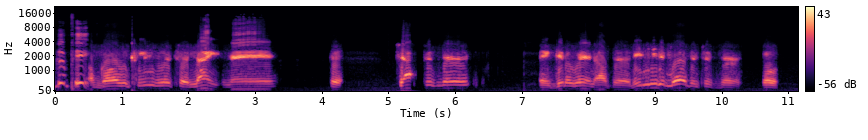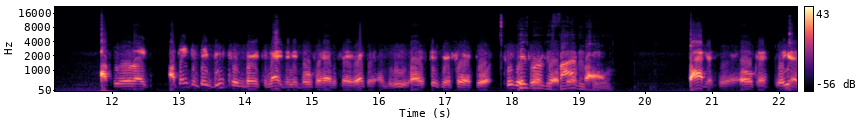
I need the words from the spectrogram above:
Good pick. I'm going with Cleveland tonight, man. To chop Pittsburgh and get a win out there. They needed more than Pittsburgh. So I feel like I think if they beat Pittsburgh tonight, then they both will have the same record. I believe. Uh, it's Pittsburgh four and four. Pittsburgh, Pittsburgh is four, and four. Five and four. Oh, okay. Well, yeah,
